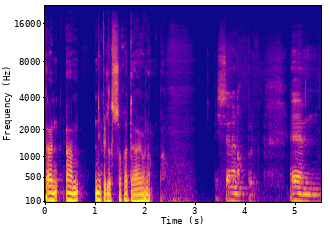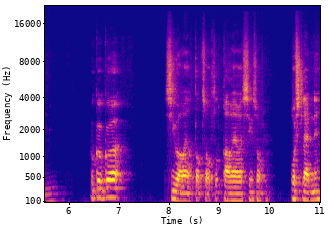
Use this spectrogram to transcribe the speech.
taan am nipilersoqataaguna писсанганерпут эм укуку сивариартортсоорлеққариарассиг соорлу руслаанни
